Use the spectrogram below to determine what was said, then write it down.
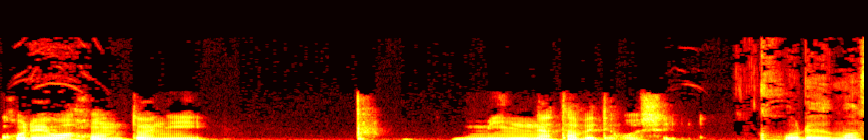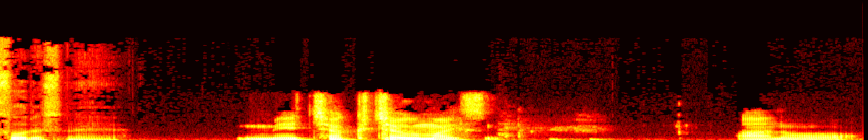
これは本当にみんな食べてほしい。これうまそうですね。めちゃくちゃうまいですね。あの、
